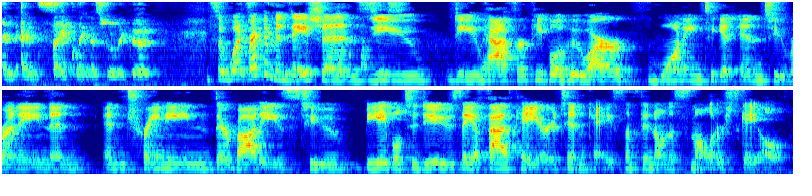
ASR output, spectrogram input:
And, and cycling is really good. So, what recommendations do you do you have for people who are wanting to get into running and and training their bodies to be able to do, say, a five k or a ten k, something on a smaller scale?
